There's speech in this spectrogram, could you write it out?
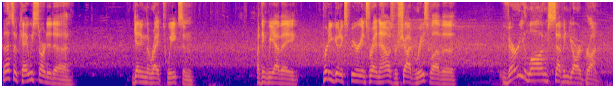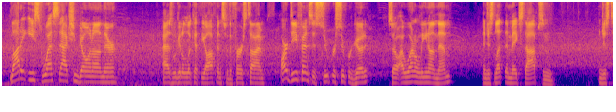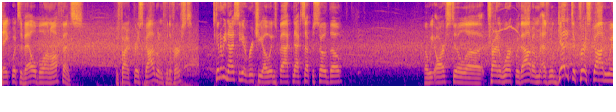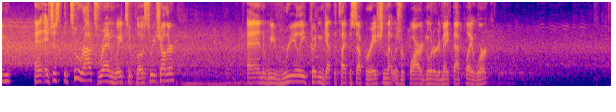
But that's okay. We started uh, getting the right tweaks, and I think we have a pretty good experience right now as Rashad Reese will have a very long seven-yard run. A lot of east-west action going on there as we'll get a look at the offense for the first time. Our defense is super, super good, so I want to lean on them and just let them make stops and, and just take what's available on offense. We find Chris Godwin for the first. It's going to be nice to get Richie Owens back next episode, though. But we are still uh, trying to work without him as we'll get it to Chris Godwin. And it's just the two routes ran way too close to each other and we really couldn't get the type of separation that was required in order to make that play work.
